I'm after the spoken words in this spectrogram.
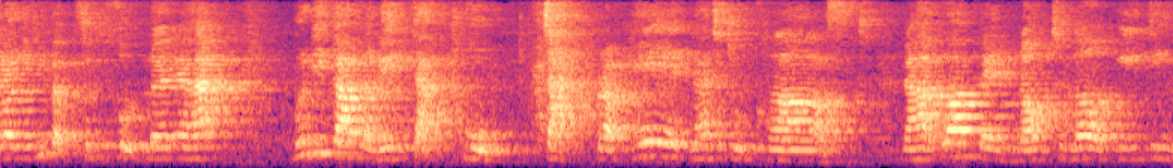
กรณีที่แบบสุดๆเลยนะฮะพฤติกรรมเหล่านี้จะถูกจัดประเภทนะจะถูก class นะครับว่าเป็น nocturnal eating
